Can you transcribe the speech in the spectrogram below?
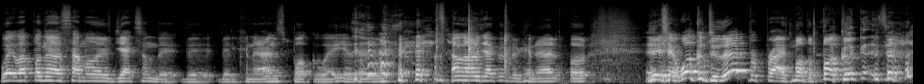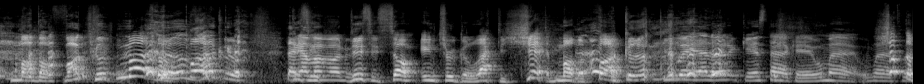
Güey, va a poner a Samuel Jackson de, de- del General Spock, güey. Samuel Jackson del General Spock. Y dice, Welcome to the Enterprise, motherfucker. Motherfucker. Motherfucker. Estaría This is- mamón. This is some intergalactic shit, motherfucker. Y güey, a que esta, que Uma. Uma Shut the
